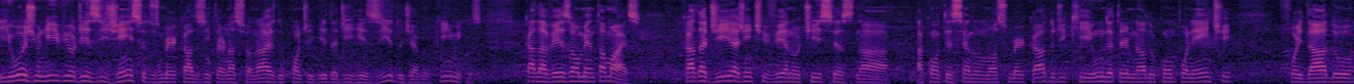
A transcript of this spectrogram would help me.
e hoje o nível de exigência dos mercados internacionais do ponto de vista de resíduo de agroquímicos cada vez aumenta mais. Cada dia a gente vê notícias na, acontecendo no nosso mercado de que um determinado componente foi dado,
